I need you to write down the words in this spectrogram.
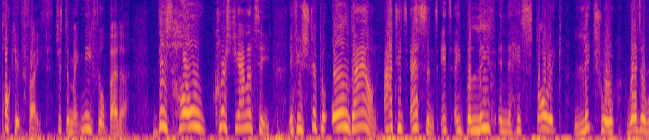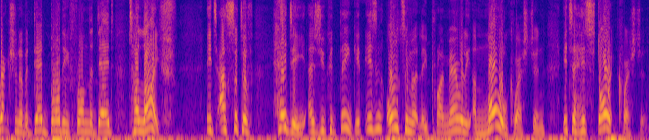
pocket faith just to make me feel better. This whole Christianity, if you strip it all down at its essence, it's a belief in the historic, literal resurrection of a dead body from the dead to life. It's as sort of heady as you could think. It isn't ultimately primarily a moral question, it's a historic question.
